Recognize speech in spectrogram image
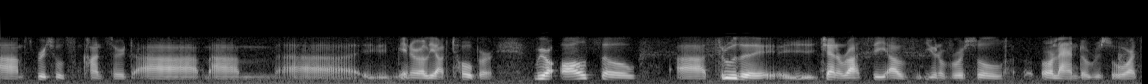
um, spirituals concert uh, um, uh, in early October. We are also uh, through the generosity of Universal Orlando Resorts.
